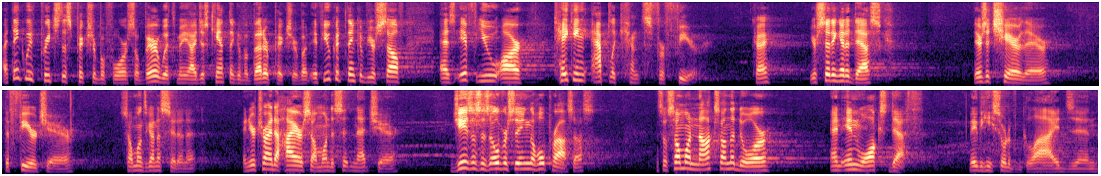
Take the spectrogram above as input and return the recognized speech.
I think we've preached this picture before, so bear with me. I just can't think of a better picture. But if you could think of yourself as if you are taking applicants for fear, okay? You're sitting at a desk there's a chair there, the fear chair. Someone's going to sit in it. And you're trying to hire someone to sit in that chair. Jesus is overseeing the whole process. And so someone knocks on the door, and in walks death. Maybe he sort of glides in.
